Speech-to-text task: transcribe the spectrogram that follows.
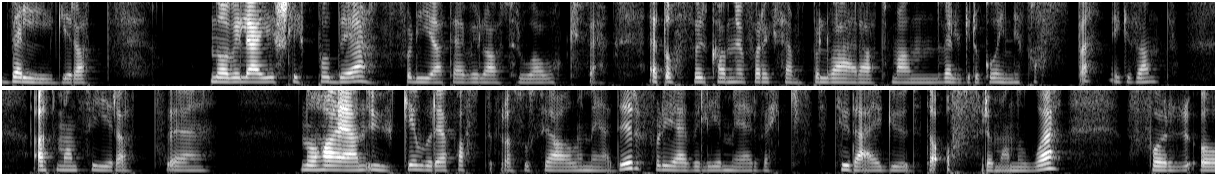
velger at nå vil jeg gi slipp på det fordi at jeg vil la troa vokse. Et offer kan jo f.eks. være at man velger å gå inn i faste, ikke sant. At man sier at eh, nå har jeg en uke hvor jeg faster fra sosiale medier fordi jeg vil gi mer vekst til deg, Gud. Da ofrer man noe for å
